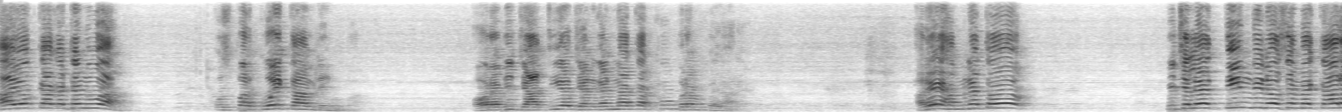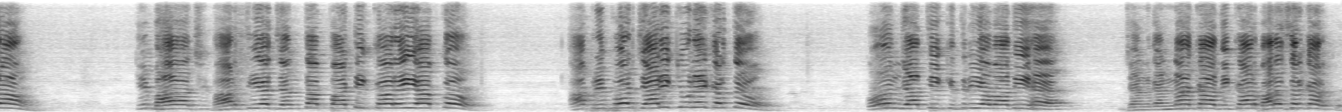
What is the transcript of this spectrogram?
आयोग का गठन हुआ। उस पर कोई काम नहीं हुआ। और अभी जातीय जनगणना का खूब भ्रम फैला रहे अरे, हमने तो पिछले तीन दिनों से मैं कह रहा हूँ कि भारतीय जनता पार्टी कह रही है आपको। आप रिपोर्ट जारी क्यों नहीं करते हो? कौन जाति कितनी आबादी है? जनगणना का अधिकार भारत सरकार को।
